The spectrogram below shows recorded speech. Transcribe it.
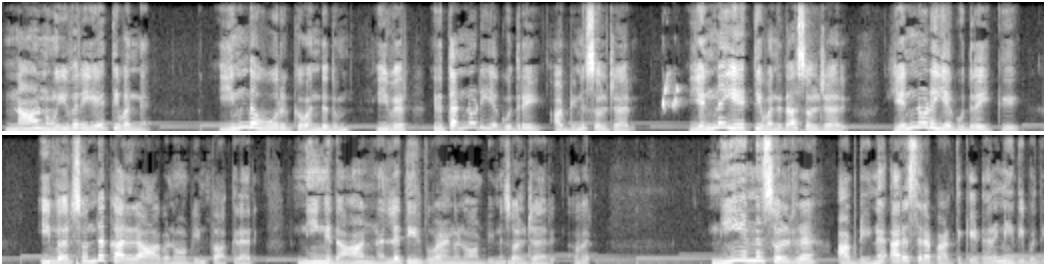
நானும் இவரை ஏற்றி வந்தேன். இந்த ஊருக்கு வந்ததும் இவர் இது தன்னுடைய குதிரை அப்படின்னு சொல்றாரு. என்ன ஏற்றி வந்ததா? சொல்றாரு. என்னுடைய குதிரைக்கு இவர் சொந்தக்காரர் ஆகணும் அப்படின்னு பார்க்குறாரு நீங்கள் தான் நல்ல தீர்ப்பு வழங்கணும் அப்படின்னு சொல்கிறாரு அவர். நீ என்ன சொல்கிற அப்படின்னு அரசரை பார்த்து கேட்டார் நீதிபதி.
